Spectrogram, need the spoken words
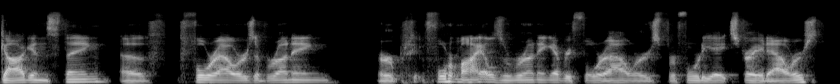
Goggins thing of four hours of running, or four miles of running every four hours for 48 straight hours.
